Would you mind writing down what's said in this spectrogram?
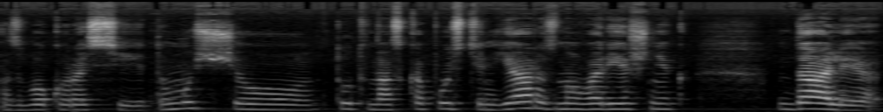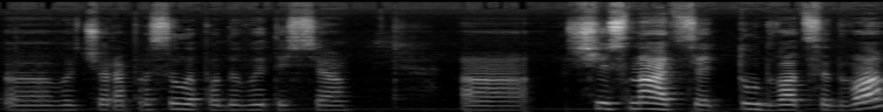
з боку Росії. Тому що тут в нас Капустін Яр, знову Орешник. Далі е, ви вчора просили подивитися. А, 16 Ту-22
